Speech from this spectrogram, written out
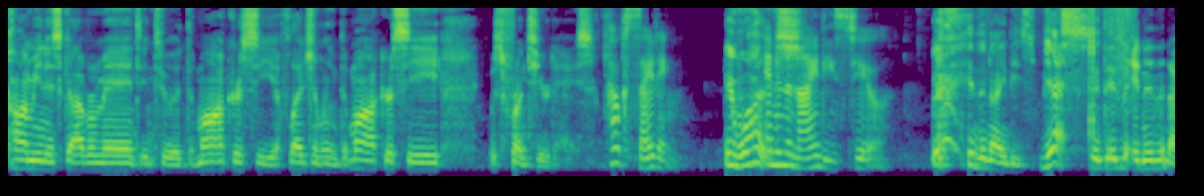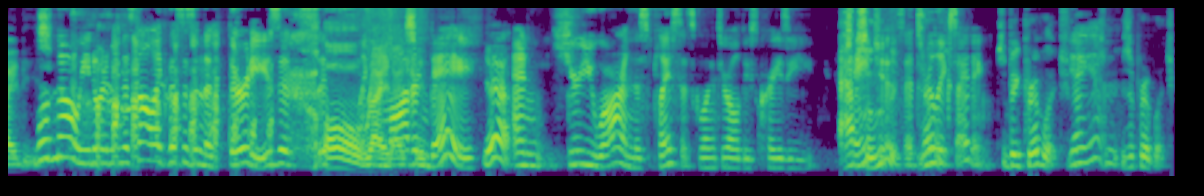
communist government into a democracy, a fledgling democracy. It was frontier days. How exciting! It was, and in the '90s too. in the 90s. Yes, in, in, in, the 90s. Well, no, you know what I mean? It's not like this is in the 30s. It's, it's oh, like right, modern day. Yeah. And here you are in this place that's going through all these crazy Absolutely. changes. It's really exciting. It's a big privilege. Yeah, yeah. It's a, it's a privilege.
